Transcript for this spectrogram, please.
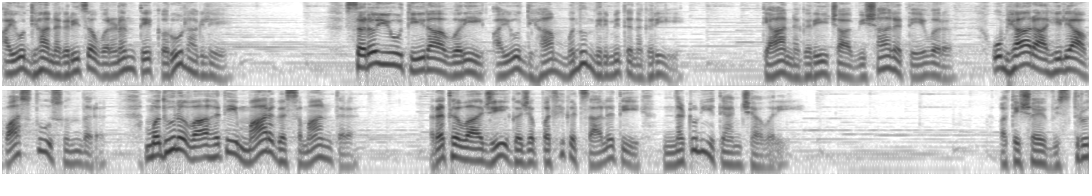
अयोध्या नगरीचं वर्णन ते करू लागले. सरयू तीरावरी अयोध्या मनुनिर्मित नगरी. त्या नगरीच्या विशालतेवर उभ्या राहिल्या वास्तू सुंदर मधून वाहती मार्ग समांतर रथवाजी गजपथिक चालती नटुनी त्यांच्यावरी अतिशय विस्तृत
